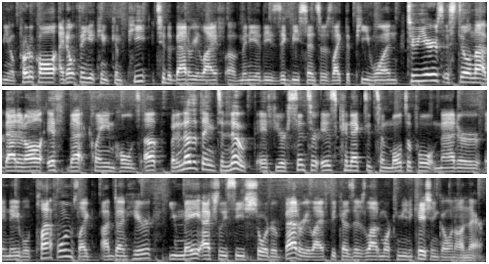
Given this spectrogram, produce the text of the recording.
you know, protocol. I don't think it can compete to the battery life of many of these Zigbee sensors like the P1. Two years is still not bad at all if that claim holds up. But another thing to note, if your sensor is connected to multiple Matter enabled platforms like I've done here, you may actually see shorter battery life because there's a lot more communication going on there.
